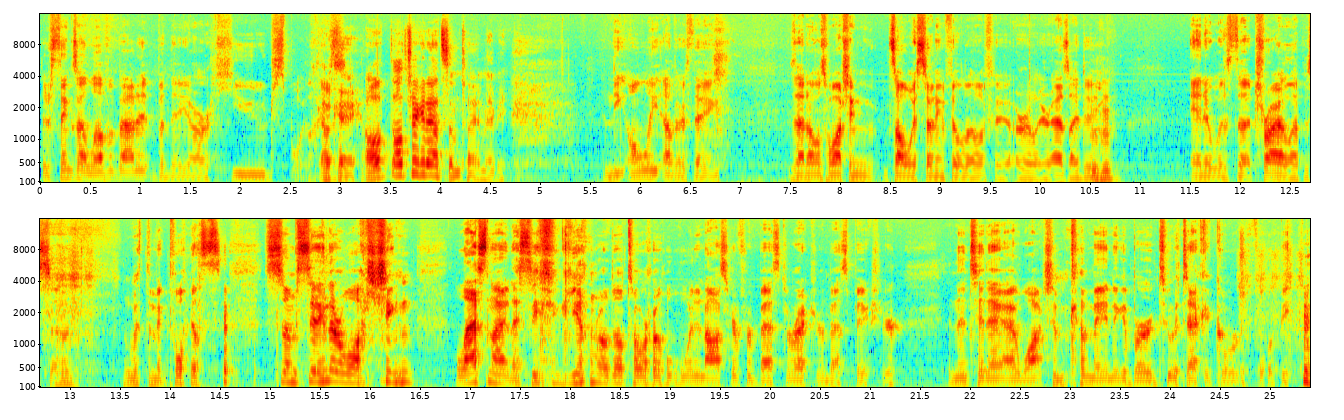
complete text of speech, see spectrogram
There's things I love about it, but they are huge spoilers. Okay, I'll I'll check it out sometime maybe. And the only other thing is that I was watching It's Always Sunny in Philadelphia earlier, as I do, Mm-hmm. and it was the trial episode with the McPoyles. so I'm sitting there watching. Last night I see Guillermo del Toro win an Oscar for Best Director and Best Picture. And then today I watch him commanding a bird to attack a court full of people.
